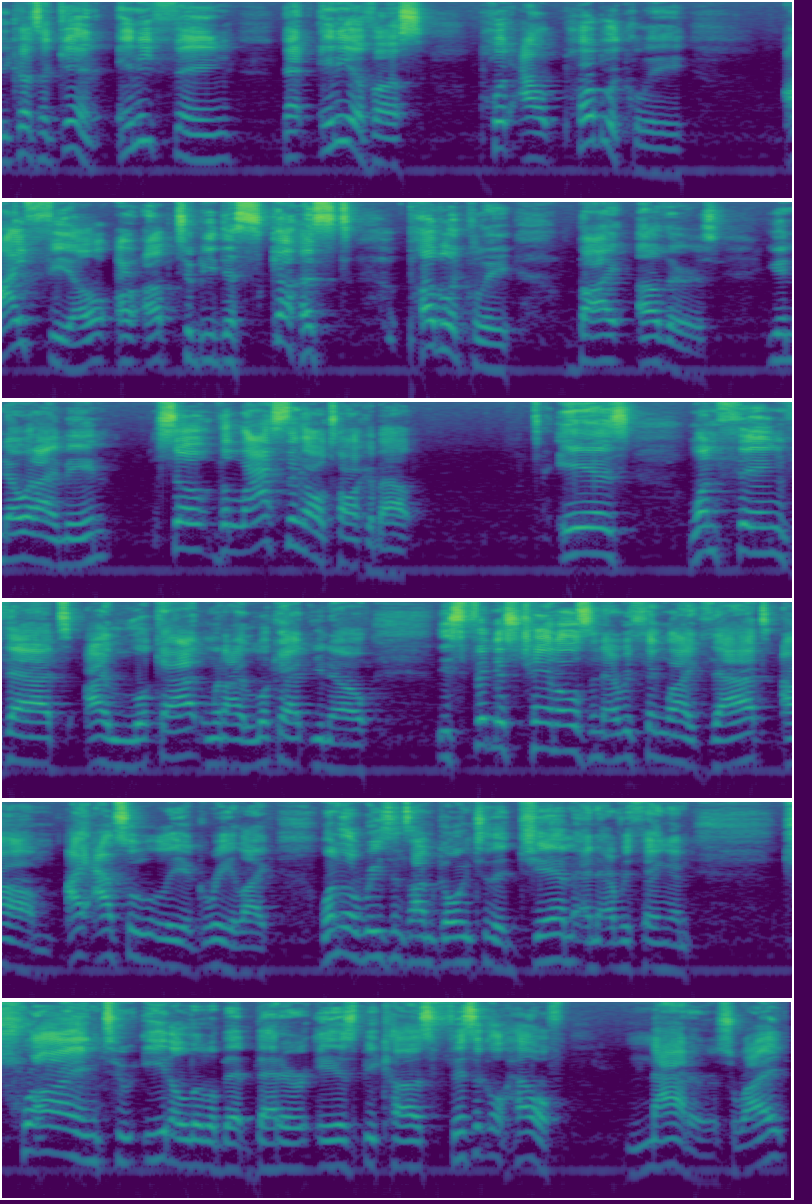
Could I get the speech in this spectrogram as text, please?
because again, anything that any of us put out publicly, I feel are up to be discussed publicly by others. You know what I mean? So the last thing I'll talk about is one thing that I look at when I look at, you know, these fitness channels and everything like that, um, I absolutely agree. Like, one of the reasons I'm going to the gym and everything and trying to eat a little bit better is because physical health matters, right?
